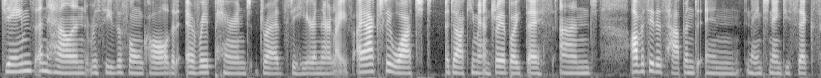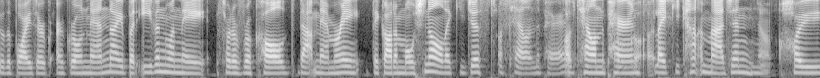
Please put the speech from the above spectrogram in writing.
James and Helen receive the phone call that every parent dreads to hear in their life. I actually watched a documentary about this, and obviously, this happened in 1996, so the boys are, are grown men now. But even when they sort of recalled that memory, they got emotional. Like, you just, of telling the parents. of telling the Oh, parents, God. like, you can't imagine No. how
